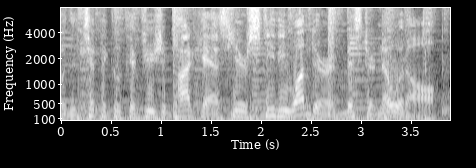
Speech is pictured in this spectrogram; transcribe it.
For the Typical Confusion podcast. Here's Stevie Wonder and Mr. Know It All.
